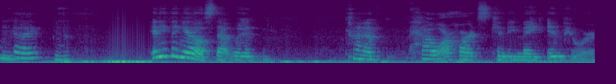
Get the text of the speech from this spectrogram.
Okay. Yeah. Anything else that would kind of how our hearts can be made impure?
